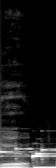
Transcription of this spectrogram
Yeah.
